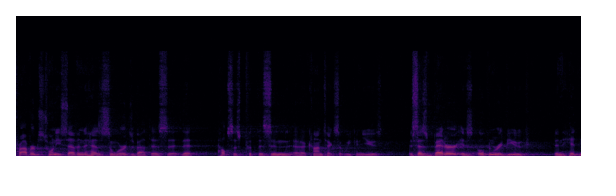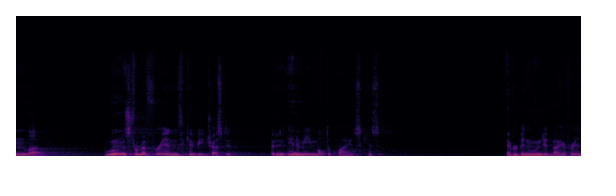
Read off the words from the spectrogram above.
Proverbs 27 has some words about this that, that helps us put this in uh, context that we can use. It says, Better is open rebuke than hidden love. Wounds from a friend can be trusted, but an enemy multiplies kisses. Ever been wounded by a friend?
